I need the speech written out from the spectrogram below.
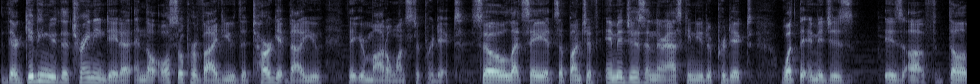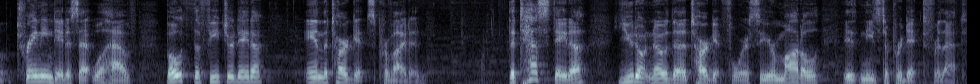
they're giving you the training data and they'll also provide you the target value that your model wants to predict. So let's say it's a bunch of images and they're asking you to predict what the images is of. The training data set will have both the feature data and the targets provided. The test data, you don't know the target for, so your model it needs to predict for that.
